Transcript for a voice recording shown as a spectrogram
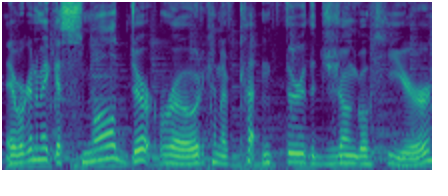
Hey, we're to make a small dirt road kind of cutting through the jungle here.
